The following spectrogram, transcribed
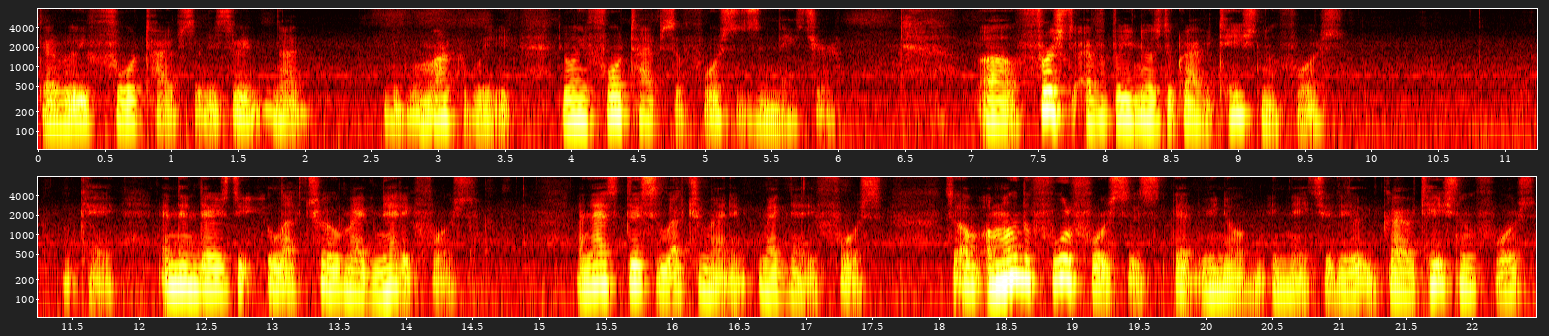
There are really four types, and it's really not remarkably. There are only four types of forces in nature. Uh, first, everybody knows the gravitational force. Okay, and then there's the electromagnetic force and that's this electromagnetic force. So um, among the four forces that we know in nature, the gravitational force,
